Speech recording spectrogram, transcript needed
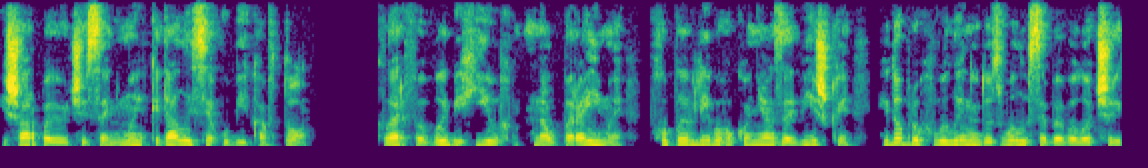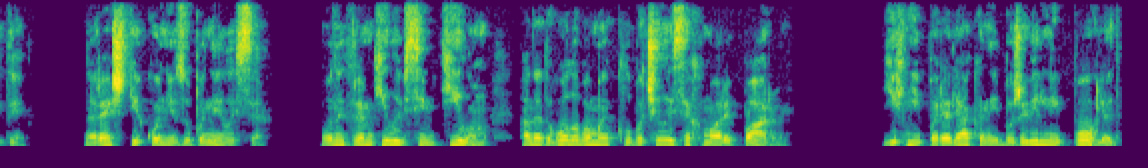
і, шарпаючи саньми, кидалися у бік авто. Клерфе вибіг їх навперейми, вхопив лівого коня за віжки і добру хвилину дозволив себе волочити. Нарешті коні зупинилися. Вони тремтіли всім тілом, а над головами клубочилися хмари пари. Їхній переляканий божевільний погляд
